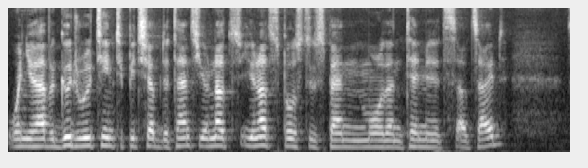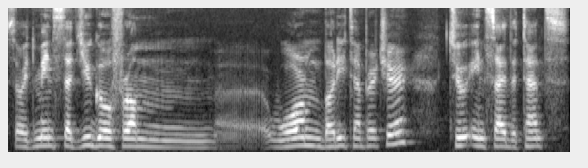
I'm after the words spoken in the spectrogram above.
when you have a good routine to pitch up the tent, you're not you're not supposed to spend more than ten minutes outside. So it means that you go from uh, warm body temperature to inside the tent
